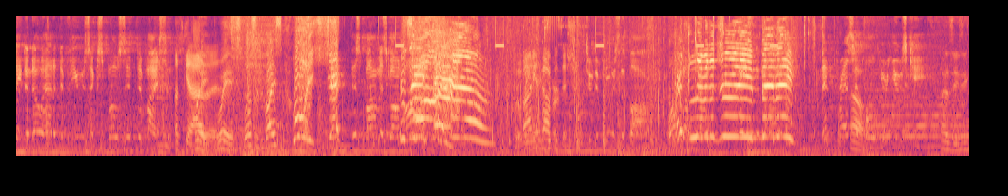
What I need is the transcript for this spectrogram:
Finally, you'll need to know how to defuse explosive devices. Let's get out of Wait, this. wait, explosive device? Holy shit! This bomb has gone It's off. alive! Body cover position. To defuse the bomb, walk It's up living the dream, baby! Then press Oh. and hold your use key. That was easy.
